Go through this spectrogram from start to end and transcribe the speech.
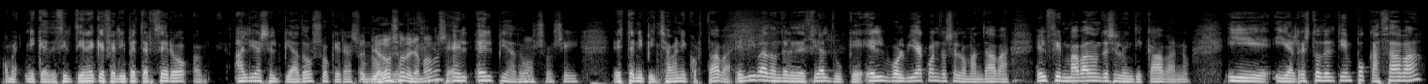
Hombre, ni que decir tiene que Felipe III, eh, alias el Piadoso, que era su ¿El nombre Piadoso le llamaban? El, el Piadoso, sí. Este ni pinchaba ni cortaba. Él iba donde le decía el duque, él volvía cuando se lo mandaba, él firmaba donde se lo indicaba, ¿no? Y, y el resto del tiempo cazaba,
